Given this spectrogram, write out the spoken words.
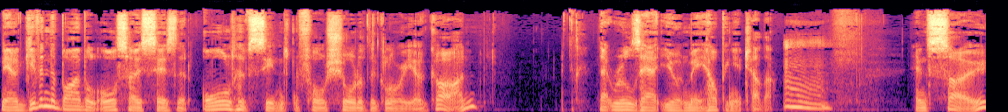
Now, given the Bible also says that all have sinned and fall short of the glory of God, that rules out you and me helping each other. Mm. And so,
